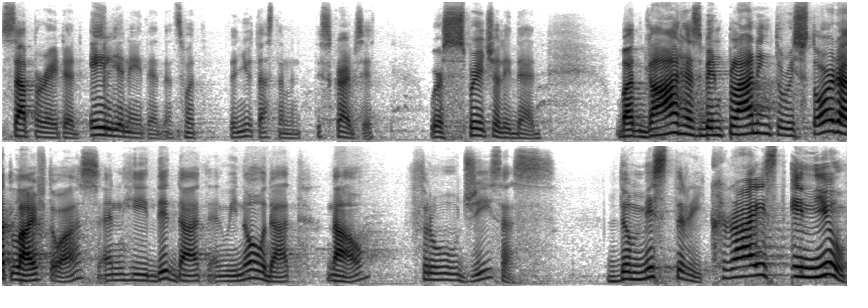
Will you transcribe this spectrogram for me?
separated, alienated. That's what the New Testament describes it. We're spiritually dead. But God has been planning to restore that life to us, and He did that, and we know that now through Jesus. The mystery, Christ in you.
